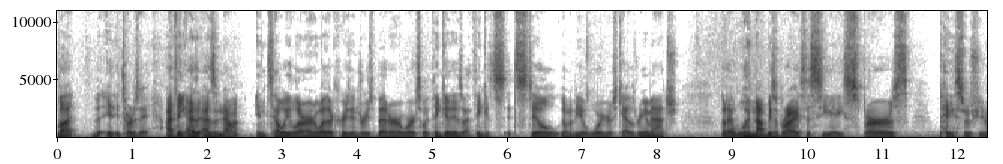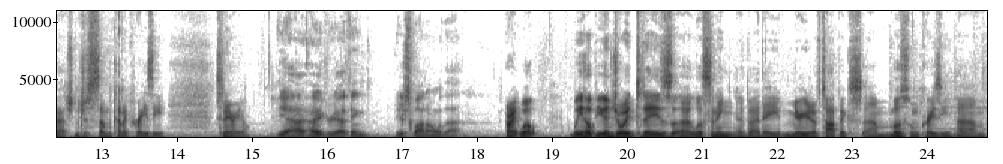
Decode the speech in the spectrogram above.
But th- it, it's hard to say. I think as, as of now, until we learn whether Curry's injury is better or worse, so I think it is. I think it's it's still going to be a Warriors Cavs rematch. But I would not be surprised to see a Spurs Pacers rematch in just some kind of crazy scenario. Yeah, I, I agree. I think you're spot on with that. All right. Well, we hope you enjoyed today's uh, listening about a myriad of topics, um, most of them crazy. Um,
